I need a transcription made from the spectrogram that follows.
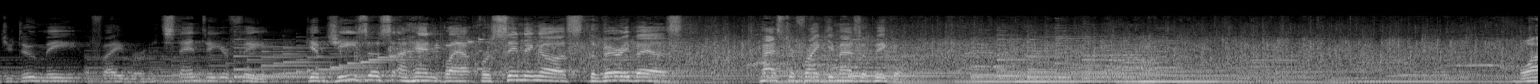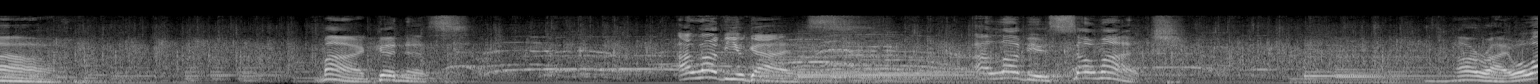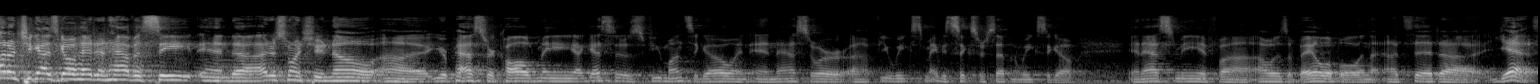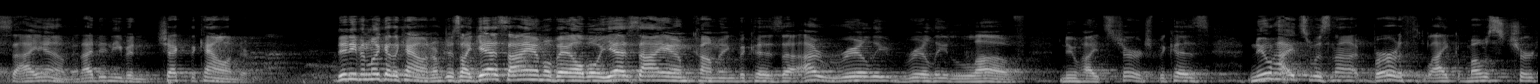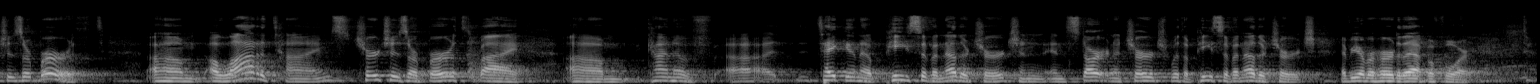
Would you do me a favor and stand to your feet? Give Jesus a hand clap for sending us the very best, Pastor Frankie Mazzapica. Wow. My goodness. I love you guys. I love you so much. All right. Well, why don't you guys go ahead and have a seat? And uh, I just want you to know uh, your pastor called me, I guess it was a few months ago, and, and asked, or a few weeks, maybe six or seven weeks ago, and asked me if uh, I was available. And I said, uh, Yes, I am. And I didn't even check the calendar. Didn't even look at the calendar. I'm just like, Yes, I am available. Yes, I am coming because uh, I really, really love New Heights Church because New Heights was not birthed like most churches are birthed. Um, a lot of times, churches are birthed by um, kind of uh, taking a piece of another church and, and starting a church with a piece of another church. Have you ever heard of that before?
